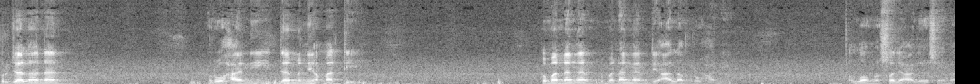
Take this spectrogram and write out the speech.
perjalanan rohani dan menikmati pemandangan-pemandangan di alam rohani. Allahumma salli ala sayyidina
